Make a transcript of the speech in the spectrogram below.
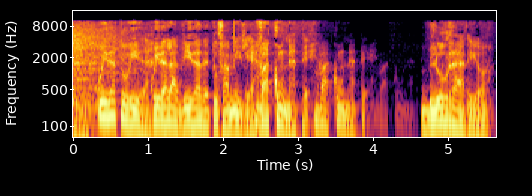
Cuida tu vida, cuida la vida de tu familia. Vacúnate. Vacúnate. Blue Radio.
